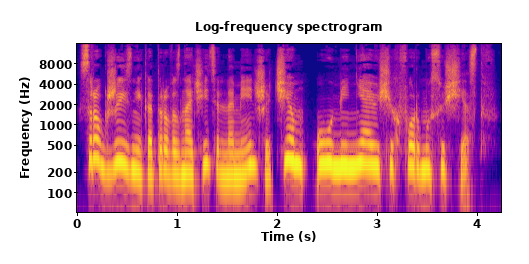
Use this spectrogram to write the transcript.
Срок жизни которого значительно меньше, чем у меняющих форму существ.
